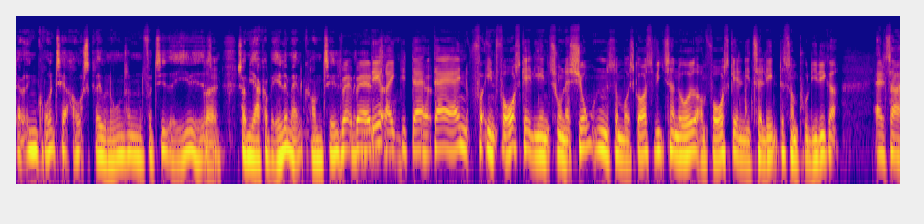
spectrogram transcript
Der er jo ingen grund til at afskrive nogen sådan for tid og evighed, som, som Jacob Ellemann kom til. Er det, det er rigtigt. Der, der er en, en forskel i intonationen, som måske også viser noget om forskellen i talentet som politiker. Altså,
